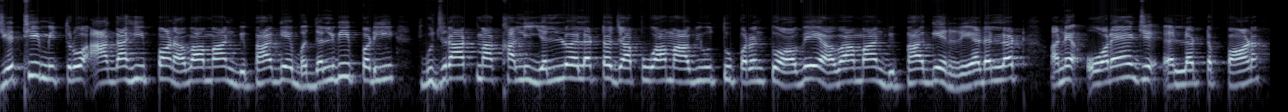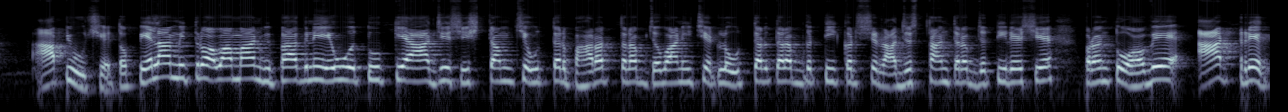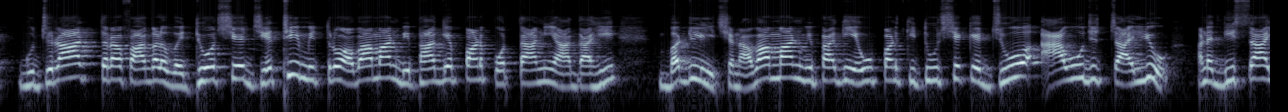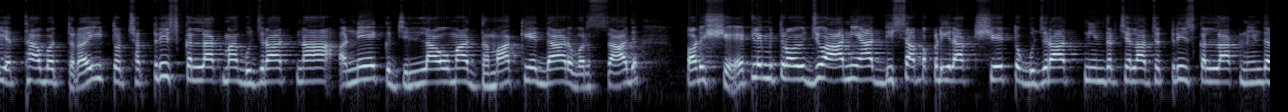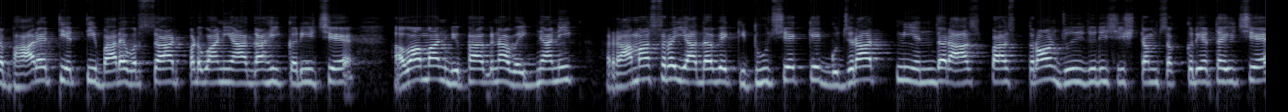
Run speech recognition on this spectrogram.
જેથી મિત્રો, આગાહી પણ હવામાન વિભાગે બદલવી પડી. ગુજરાતમાં ખાલી યલો એલર્ટ જ આપવામાં આવ્યું હતું, પરંતુ હવે હવામાન વિભાગે રેડ એલર્ટ અને ઓરેન્જ એલર્ટ પણ આપ્યું છે. તો પહેલાં મિત્રો હવામાન વિભાગને એવું હતું કે આ જે સિસ્ટમ છે, ઉત્તર ભારત તરફ જવાની છે, એટલે ઉત્તર તરફ ગતિ કરશે, રાજસ્થાન તરફ જતી રહેશે. પરંતુ હવે આ ટ્રેક ગુજરાત તરફ આગળ વધ્યો છે, જેથી મિત્રો હવામાન વિભાગે પણ પોતાની આગાહી બદલી છે. અને હવામાન વિભાગે એવું પણ કીધું છે કે જો આવું જ ચાલ્યું અને દિશા યથાવત રહી તો છત્રીસ કલાકમાં ગુજરાતના અનેક જિલ્લાઓમાં ધમાકેદાર વરસાદ પડશે. એટલે મિત્રો, હવે જો આની આ દિશા પકડી રાખશે તો ગુજરાતની અંદર છેલ્લા છત્રીસ કલાકની અંદર ભારેથી અતિ ભારે વરસાદ પડવાની આગાહી કરી છે. હવામાન વિભાગના વૈજ્ઞાનિક રામાશ્ર યાદવે કીધું છે કે ગુજરાતની અંદર આસપાસ ત્રણ જુદી જુદી સિસ્ટમ સક્રિય થઈ છે.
